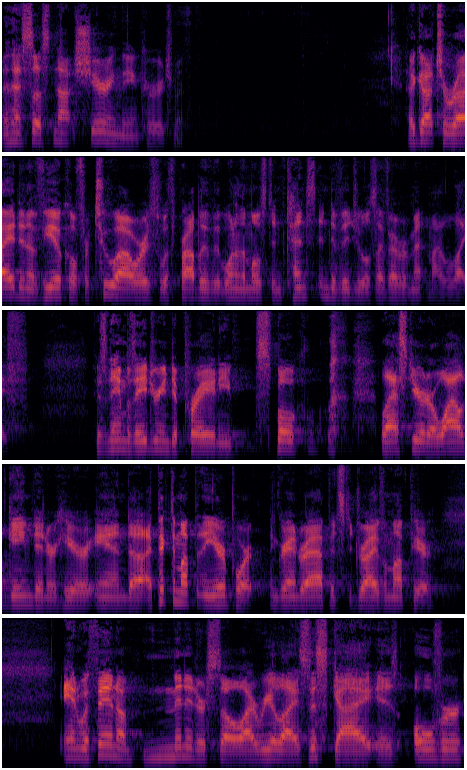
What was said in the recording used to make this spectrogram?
And that's us not sharing the encouragement. I got to ride in a vehicle for two hours with probably one of the most intense individuals I've ever met in my life. His name was Adrian Dupre, and he spoke last year at our wild game dinner here. And uh, I picked him up at the airport in Grand Rapids to drive him up here. And within a minute or so, I realized this guy is over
